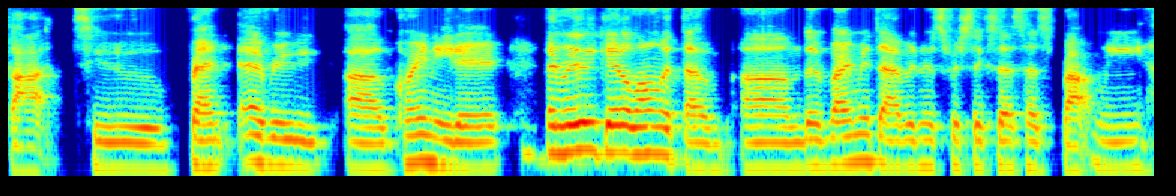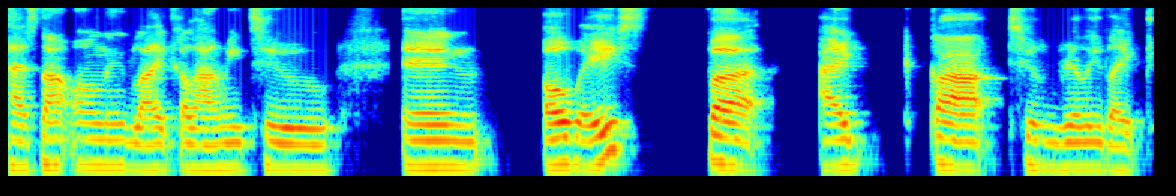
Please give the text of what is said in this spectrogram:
got to friend every uh, coordinator and really get along with them. Um, the environment that avenues for success has brought me has not only like allowed me to in all ways, but I got to really like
